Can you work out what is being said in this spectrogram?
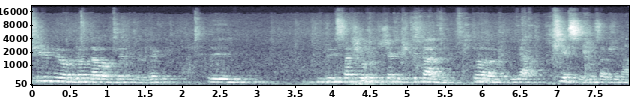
filmy oglądał od lewy do lewy. Y, wystarczyło rzucić jakieś pytanie, to jak pies rzucał się na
